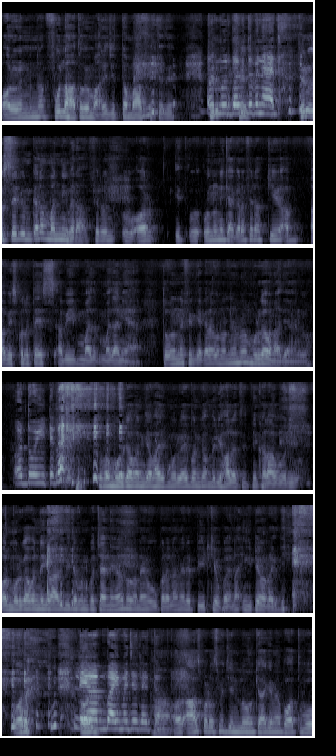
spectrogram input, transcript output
और उन्होंने ना फुल हाथों में मारे जितना मार सकते थे। और मुर्गा भी तो बनाया था। फिर उससे भी उनका ना मन नहीं भरा। फिर उन और उन्होंने क्या करा फिर अब कि अब अब इसको लगता है इस अभी मज़ा नहीं आया। तो उन्होंने फिर क्या करा? उन्होंने ना मुर्गा बना दिया मेरे को। और दो ईंटें ला दी। तो मैं मुर्गा बन गया भाई मुर्गा ही बन गया। मेरी हालत इतनी ख़राब हो रही। और मुर्गा बनने के बाद भी जब उनको चैन नहीं तो उन्होंने ऊपर है ना मेरे पीठ के ऊपर है ना ईंटें और रख दी। और ले अब भाई मज़े लेते हाँ। और आस पड़ोस में जिन लोगों के आगे मैं बहुत वो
